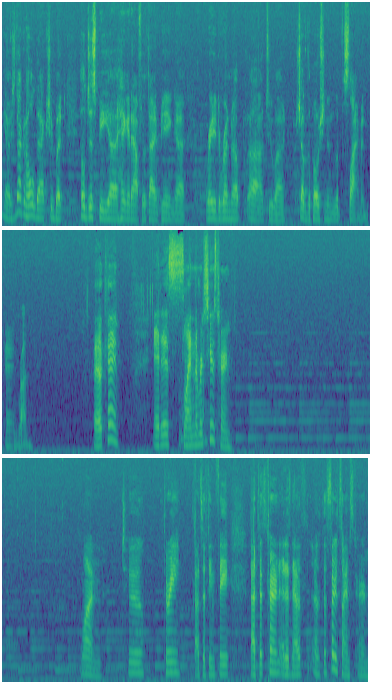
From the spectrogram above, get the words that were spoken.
you know, he's not going to hold action, but he'll just be uh, hanging out for the time being, uh, ready to run up uh, to uh, shove the potion into the slime and, and run. Okay. It is slime number two's turn. One, two, three. That's 15 feet. That's its turn. It is now uh, the third slime's turn.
